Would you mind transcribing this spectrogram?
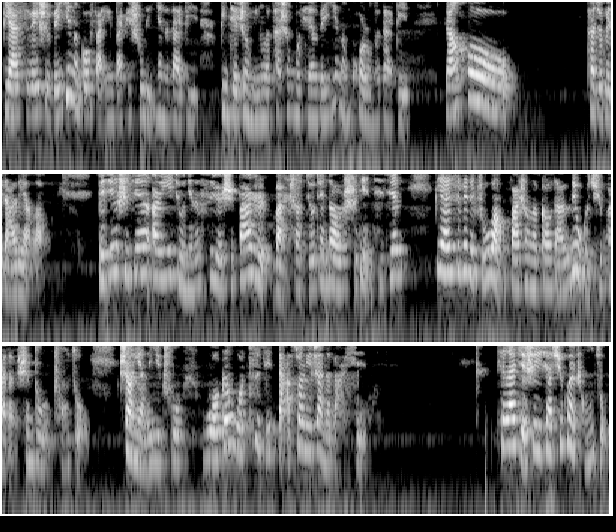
BSV 是唯一能够反映白皮书理念的代币，并且证明了它是目前唯一能扩容的代币。然后，他就被打脸了。北京时间二零一九年的四月十八日晚上九点到十点期间，BSV 的主网发生了高达六个区块的深度重组，上演了一出我跟我自己打算力战的打戏。先来解释一下区块重组。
